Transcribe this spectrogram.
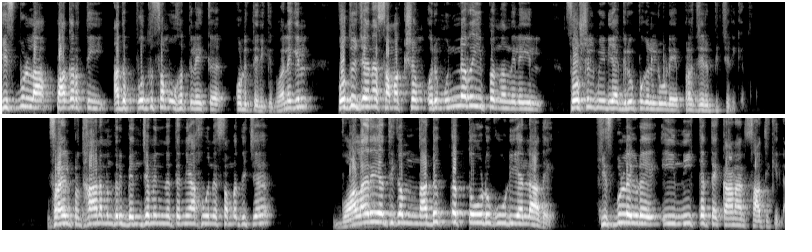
ഹിസ്ബുള്ള പകർത്തി അത് പൊതുസമൂഹത്തിലേക്ക് കൊടുത്തിരിക്കുന്നു. അല്ലെങ്കിൽ പൊതുജന സമക്ഷം ഒരു മുന്നറിയിപ്പ് എന്ന നിലയിൽ സോഷ്യൽ മീഡിയ ഗ്രൂപ്പുകളിലൂടെ പ്രചരിപ്പിച്ചിരിക്കുന്നു. ഇസ്രായേൽ പ്രധാനമന്ത്രി ബെഞ്ചമിൻ നെത്തന്യാഹുവിനെ സംബന്ധിച്ച് വളരെയധികം നടുക്കത്തോടുകൂടിയല്ലാതെ ഹിസ്ബുള്ളയുടെ ഈ നീക്കത്തെ കാണാൻ സാധിക്കില്ല.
